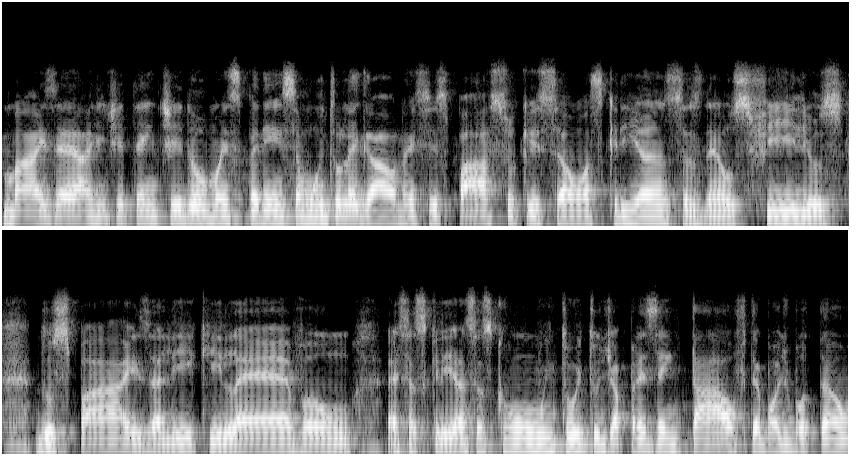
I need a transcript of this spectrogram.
mas é, a gente tem tido uma experiência muito legal nesse espaço que são as crianças, né, os filhos dos pais ali que levam essas crianças com o intuito de apresentar o futebol de botão,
